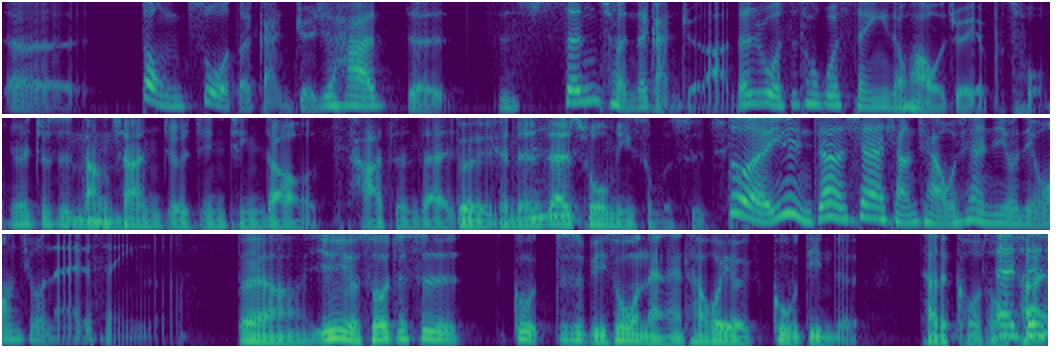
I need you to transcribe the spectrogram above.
呃。动作的感觉，就是它的生存的感觉啦。但如果是透过声音的话，我觉得也不错。因为就是当下你就已经听到他正在，对、嗯，可能在说明什么事情。对，因为你这样现在想起来，我现在已经有点忘记我奶奶的声音了。对啊，因为有时候就是固，就是比如说我奶奶她会有固定的她的口头禅、呃，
